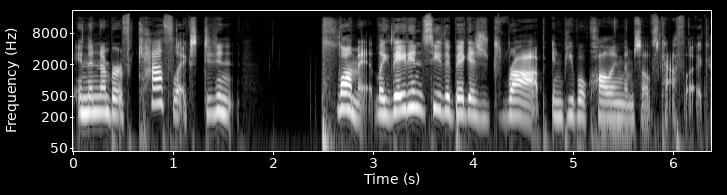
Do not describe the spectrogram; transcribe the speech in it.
in the number of Catholics didn't plummet. Like they didn't see the biggest drop in people calling themselves Catholic.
